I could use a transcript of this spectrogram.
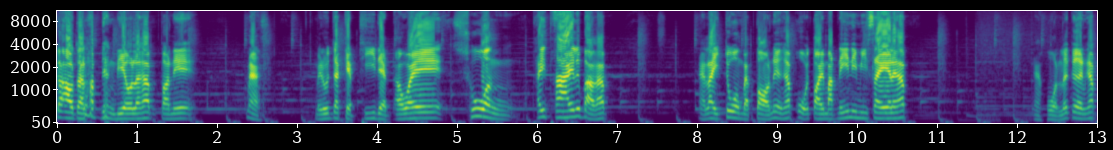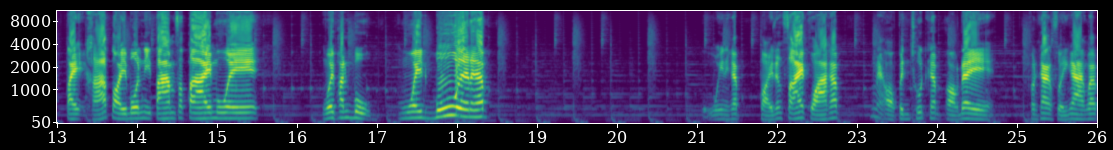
ก็เอาแต่รับอย่างเดียวแล้วครับ ตอนนี้แมไม่รู้จะเก็บทีเด็ดเอาไว้ช่วงท้ายๆหรือเปล่าครับอะไรจ้วงแบบต่อเนื่องครับ โอ้ยต่อยหมัดนี้นี่มีเซเลยครับโหดเหลือเกินครับเตะขาต่อยบนนี่ตามสไตล์มวยมวยพันบุมวยบู๊เลยนะครับโอ้ยนะครับต่อยทั้งซ้ายขวาครับแม่ออกเป็นชุดครับออกได้ค่อนข้างสวยงามครับ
